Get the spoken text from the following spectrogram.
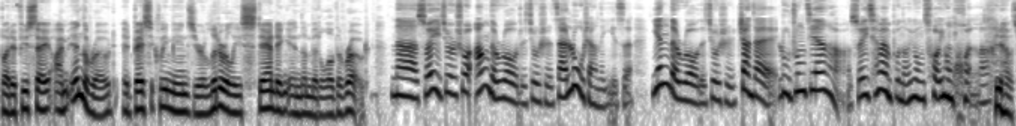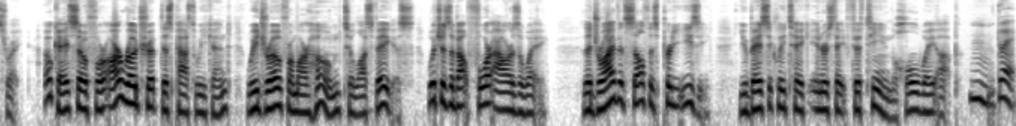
But if you say I'm in the road, it basically means you're literally standing in the middle of the road. 那所以就是说，on the road 就是在路上的意思，in the road 就是站在路中间哈，所以千万不能用错用混了。 Yeah, that's right. Okay, so for our road trip this past weekend, we drove from our home to Las Vegas, which is about four hours away. The drive itself is pretty easy. You basically take Interstate 15 the whole way up. 嗯，对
